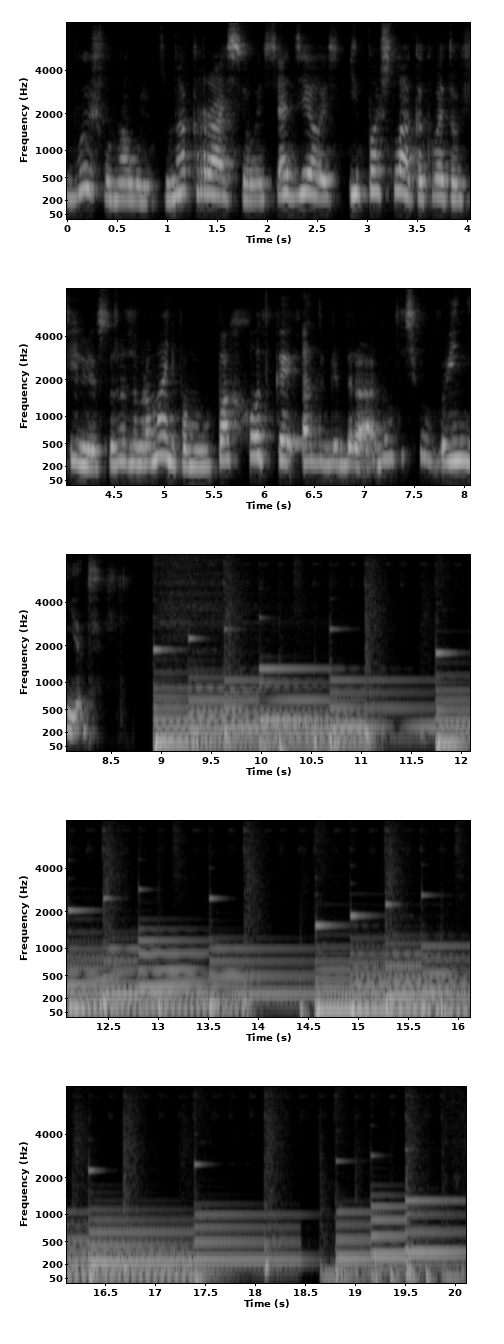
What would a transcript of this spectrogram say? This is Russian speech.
вышла на улицу, накрасилась, оделась и пошла, как в этом фильме, в служебном романе, по-моему, походкой от бедра. Ну почему бы и нет?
